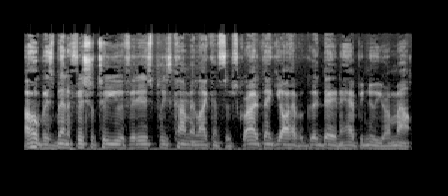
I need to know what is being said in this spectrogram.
I hope it's beneficial to you. If it is, please comment, like, and subscribe. Thank you all. Have a good day and a happy new year. I'm out.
